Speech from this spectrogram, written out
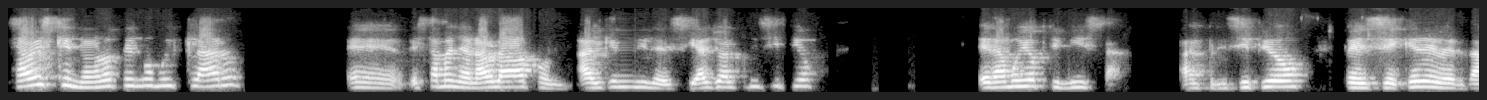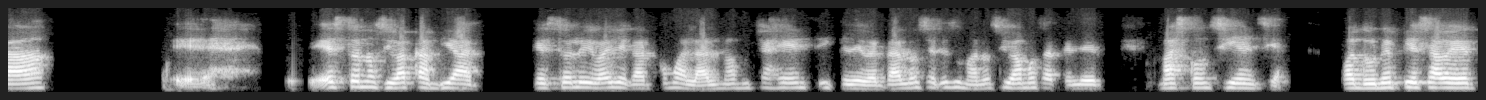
Sabes que no lo tengo muy claro. Eh, esta mañana hablaba con alguien y le decía yo al principio, era muy optimista. Al principio pensé que de verdad eh, esto nos iba a cambiar, que esto le iba a llegar como al alma a mucha gente y que de verdad los seres humanos íbamos a tener más conciencia. Cuando uno empieza a ver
